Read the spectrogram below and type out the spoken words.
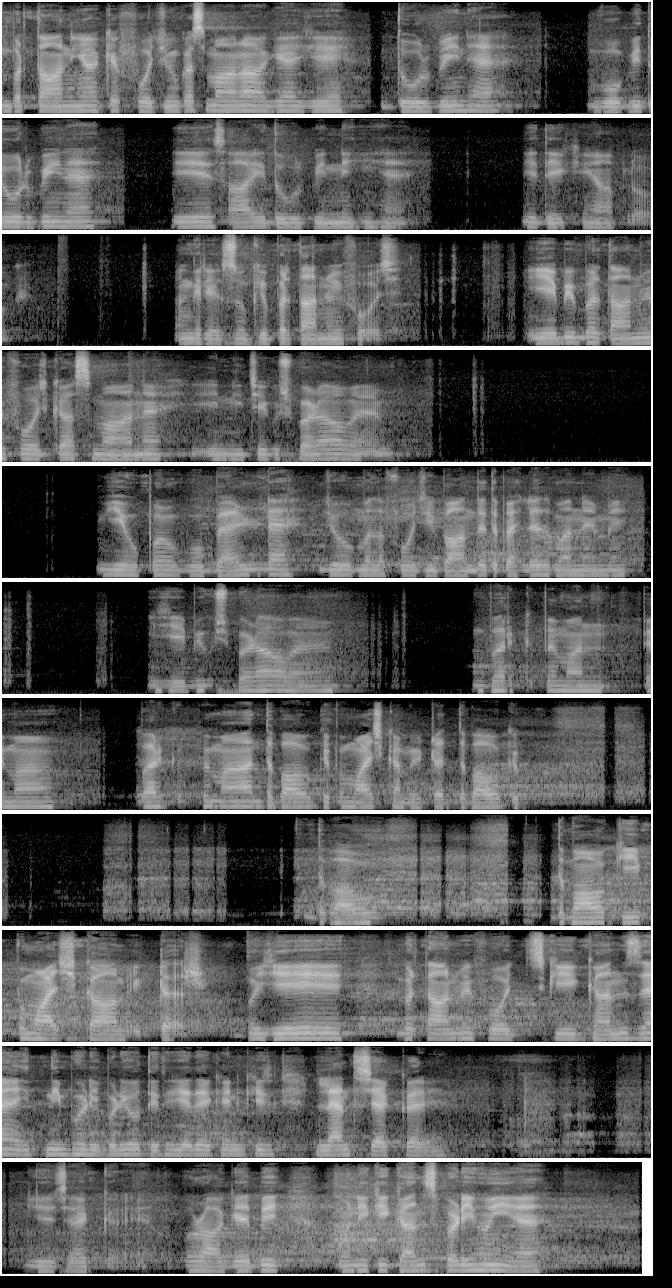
बरतानिया के फ़ौजियों का सामान आ गया। ये दूरबीन है, वो भी दूरबीन है। ये सारी दूरबीन नहीं है। ये देखें आप लोग। अंग्रेज़ों की बरतानवी फ़ौज। ये भी बरतानवी फ़ौज का सामान है। ये नीचे कुछ पड़ा हुआ है। ये ऊपर वो बेल्ट है, जो मतलब फ़ौजी बांधते थे पहले ज़माने में। ये भी कुछ पड़ा हुआ है। बर्क पैमान पैमा बर्क पैमा दबाव के पैमाइश का मीटर, दबाव के, दबाव दबाव की पैमाइश का मीटर और ये बरतानवी फ़ौज की गन्स हैं, इतनी बड़ी बड़ी होती थी, ये देखें इनकी लेंथ चेक करें। ये चेक करें। और आगे भी उन्हीं की गन्स पड़ी हुई हैं।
